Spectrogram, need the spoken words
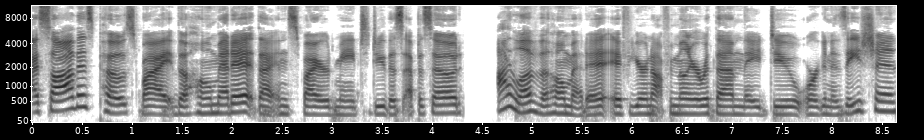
I saw this post by The Home Edit that inspired me to do this episode. I love The Home Edit. If you're not familiar with them, they do organization.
